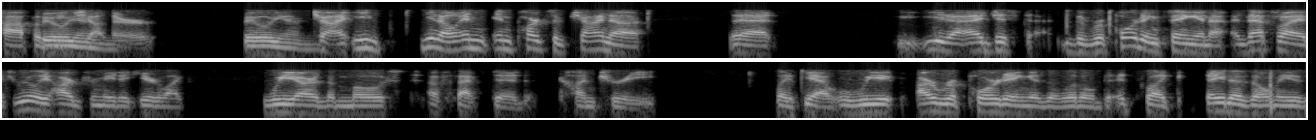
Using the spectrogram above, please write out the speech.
top of each other Billions. china you know in in parts of china that you know i just the reporting thing and I, that's why it's really hard for me to hear like we are the most affected country like yeah we our reporting is a little bit it's like data is only as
